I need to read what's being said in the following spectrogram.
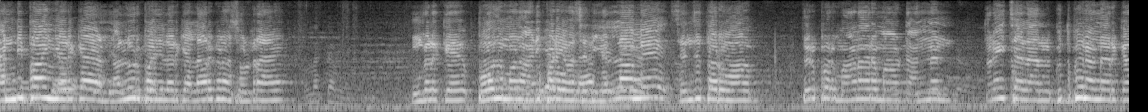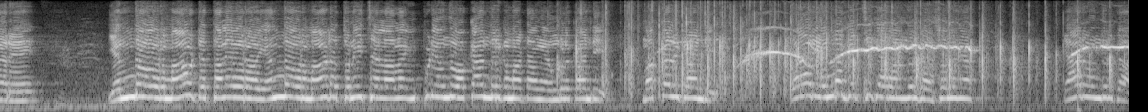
கண்டிப்பா இங்க இருக்க நல்லூர் பகுதியில் இருக்க எல்லாருக்கும் நான் சொல்றேன். உங்களுக்கு போதுமான அடிப்படை வசதி எல்லாமே செஞ்சு தருவோம். திருப்பூர் மாநகர மாவட்ட அண்ணன் துணை செயலாளர் குத்பின் அண்ணன் இருக்காரு. எந்த ஒரு மாவட்ட தலைவரோ எந்த ஒரு மாவட்ட துணை செயலாளரும் இப்படி வந்து உட்கார்ந்து இருக்க மாட்டாங்க உங்களுக்காண்டி மக்களுக்காண்டி. யார் எந்த கட்சிக்காரன் வந்திருக்கா சொல்லுங்க. யார் வந்திருக்கா?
